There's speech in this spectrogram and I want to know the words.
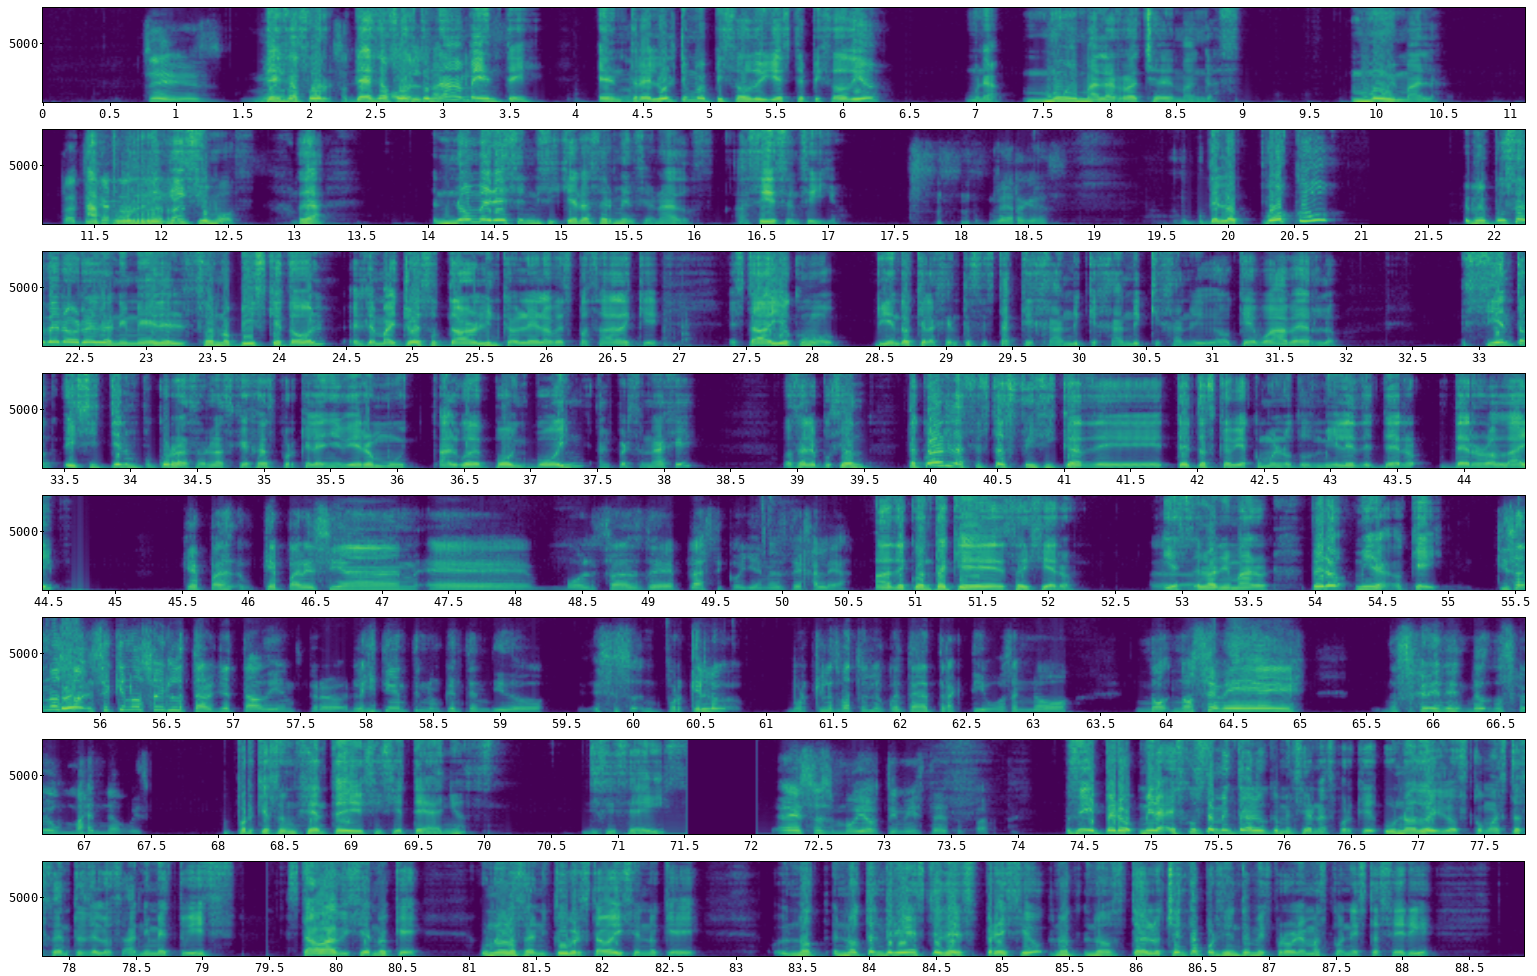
Sí, es Desafor- el desafortunadamente, entre el último episodio y este episodio, una muy mala racha de mangas. Muy mala. Aburridísimos. O sea, no merecen ni siquiera ser mencionados. Así de sencillo. Vergas. De lo poco, me puse a ver ahora el anime del Son of Doll, el de My Dress of Darling que hablé la vez pasada, que estaba yo como viendo que la gente se está quejando y quejando y quejando, y ok, voy a verlo. Siento, y sí tiene un poco razón las quejas porque le añadieron algo de boing boing al personaje. O sea, le pusieron, ¿te acuerdas las cestas físicas de tetas que había como en los 2000 de Dead, or- Alive? Que, que parecían eh, bolsas de plástico llenas de jalea. Haz de cuenta que eso hicieron y Eh, es- lo animaron. Pero mira, ok, Quizá no soy, sé que no soy la target audience, pero legítimamente nunca he entendido es eso, por qué lo, por qué los vatos lo encuentran atractivo. O sea, no, no, no se ve, no se ve, no, no se ve humano, güey. Porque son gente de 17 años. 16. Eso es muy optimista de tu parte. Sí, pero mira, es justamente algo que mencionas, porque uno de los, como estas gentes de los anime tweets, estaba diciendo que, uno de los anitubers estaba diciendo que no, no tendría este desprecio, no, no, el 80% de mis problemas con esta serie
